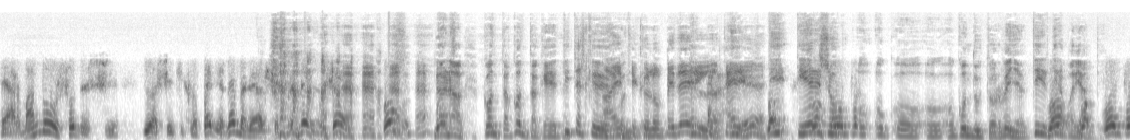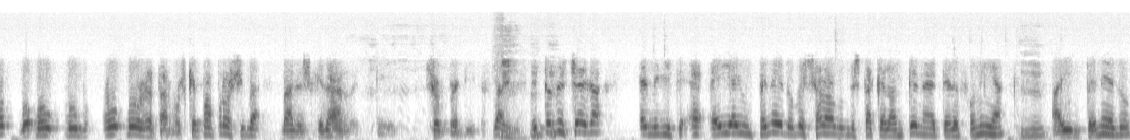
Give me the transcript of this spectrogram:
e Armando sodes dúas enciclopedias, non me leas sorprendemos, eh? Bueno, no, no, conta, conta, que ti tens que... Eh, a enciclopedela, ti, eh, eh? Ti, ti eres o, o, o, o conductor, veña, ti, tira para diante. Vou, vou, vou, vou, vou, vou retarvos, que para a próxima vades quedar que, sorprendidos. Vale. Entonces chega e me dice, eh, aí hai un penedo, ves alá onde está aquela antena de telefonía, uh -huh. hai un penedo,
